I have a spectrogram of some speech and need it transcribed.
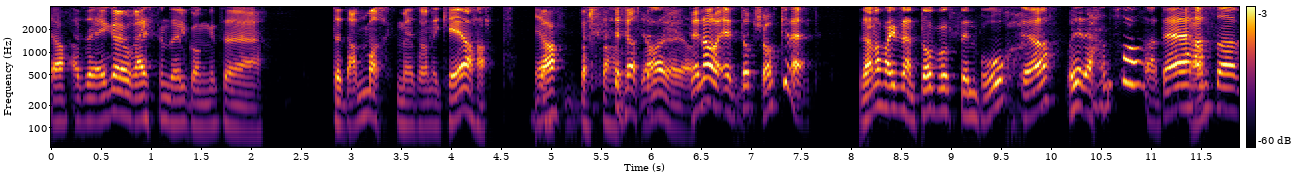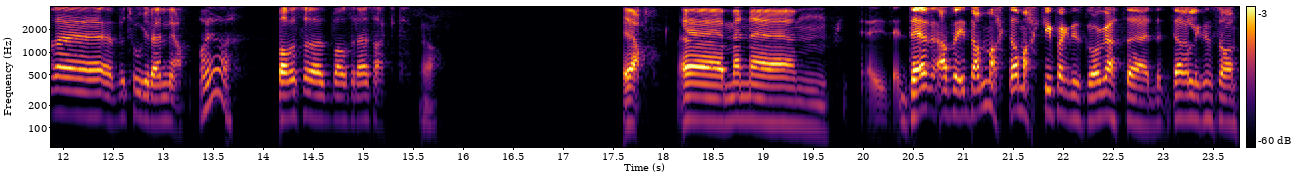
ja. Altså, jeg har jo reist en del ganger til, til Danmark med sånn Ikea-hatt. Ja. Bøttehatt. Ja, ja, ja. Den har endt opp sjokket, den. Den har faktisk endt opp hos din bror. Ja. Å, er det han som har den? Det er han som har eh, overtatt den, ja. Å ja. Bare så, bare så det er sagt. Ja. Eh, men eh, der, altså, i Danmark der merker jeg faktisk òg at eh, det- der er liksom sånn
